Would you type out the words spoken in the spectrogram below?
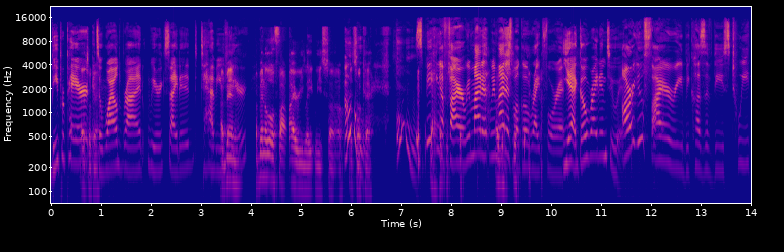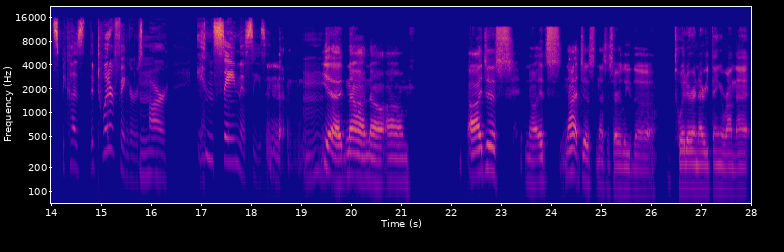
be prepared. Okay. It's a wild ride. We're excited to have you I've been here. I've been a little fiery lately, so it's okay. Ooh. Speaking of fire, we might we I might as well go right for it. Yeah, go right into it. Are you fiery because of these tweets? Because the Twitter fingers Mm. are insane this season. Mm. Yeah, no, no. Um I just no, it's not just necessarily the Twitter and everything around that.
